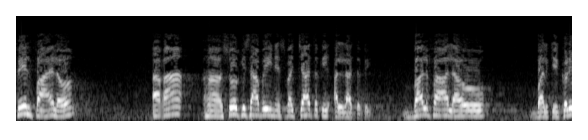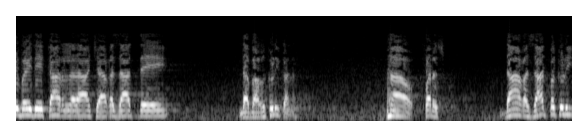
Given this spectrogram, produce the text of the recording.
فعل فاعل هغه سو کی صحابه نسبت چاته کی الله ته کی بل فعله بلکې کړي به دې کار لرا چې هغه ذات دی دا باغ کړي کنه فرض دا غزاد پکړي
